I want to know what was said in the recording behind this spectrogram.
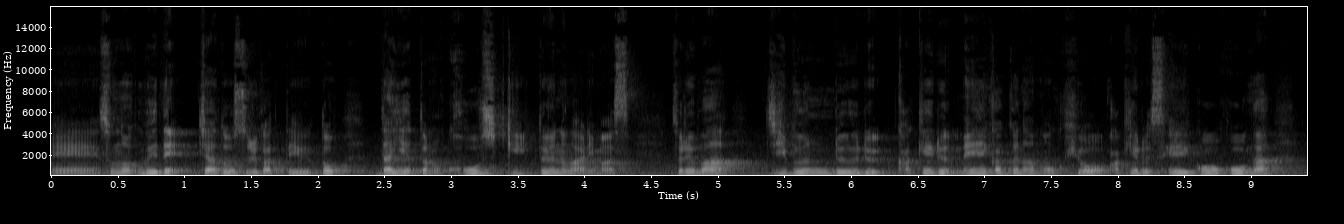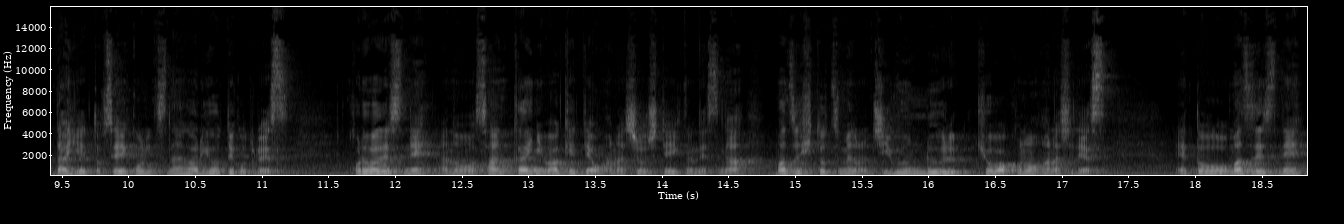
えー、その上でじゃあどうするかっていうとダイエットの公式というのがあります。それは自分ルールかける明確な目標かける成功法がダイエット成功につながるよということです。これはですねあの3回に分けてお話をしていくんですがまず1つ目の自分ルール今日はこのお話です。えっと、まずですね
